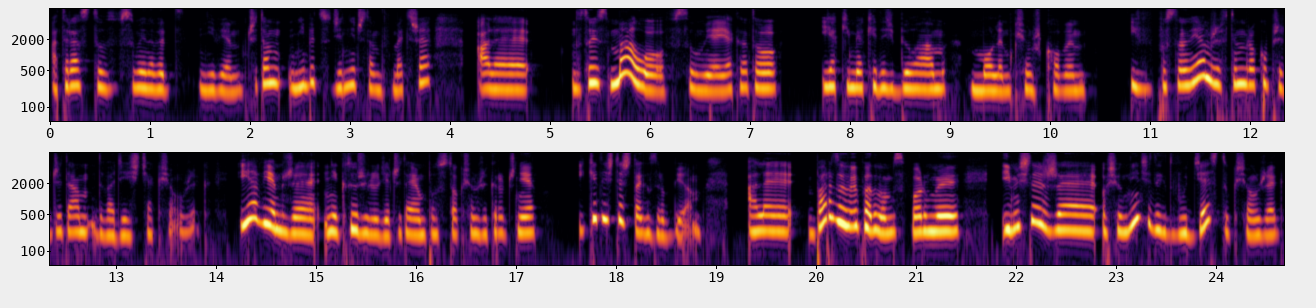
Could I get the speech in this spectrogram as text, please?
a teraz to w sumie nawet nie wiem. Czytam niby codziennie, czytam w metrze, ale no to jest mało w sumie, jak na to, jakim ja kiedyś byłam molem książkowym. I postanowiłam, że w tym roku przeczytam 20 książek. I ja wiem, że niektórzy ludzie czytają po 100 książek rocznie i kiedyś też tak zrobiłam, ale bardzo wypadłam z formy i myślę, że osiągnięcie tych 20 książek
